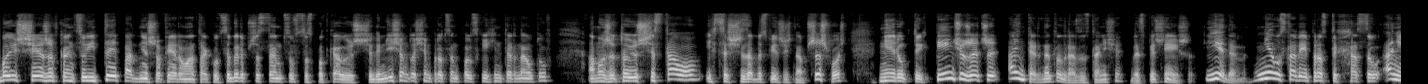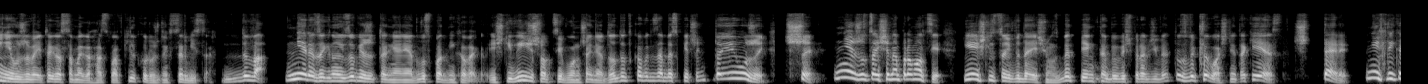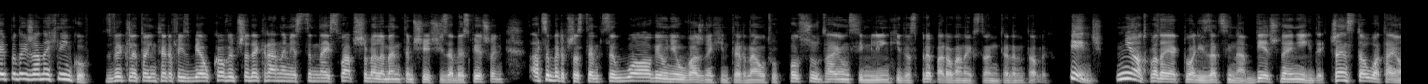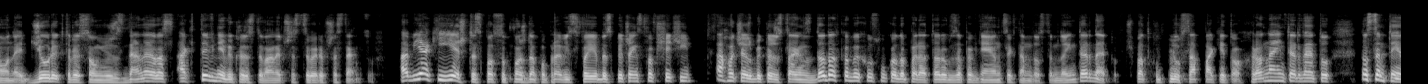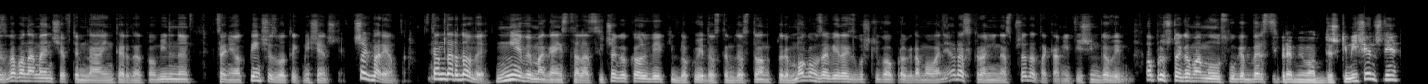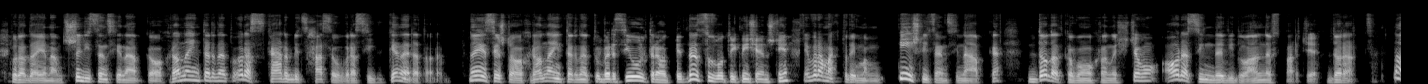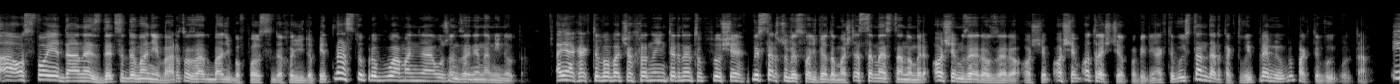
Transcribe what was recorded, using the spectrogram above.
Boisz się, że w końcu i ty padniesz ofiarą ataku cyberprzestępców, co spotkało już 78% polskich internautów? A może to już się stało i chcesz się zabezpieczyć na przyszłość? Nie rób tych pięciu rzeczy, a internet od razu stanie się bezpieczniejszy. 1. Nie ustawiaj prostych haseł, ani nie używaj tego samego hasła w kilku różnych serwisach. 2. Nie rezygnuj z uwierzytelniania dwuskładnikowego. Jeśli widzisz opcję włączenia dodatkowych zabezpieczeń, to jej użyj. 3. Nie rzucaj się na promocję. Jeśli coś wydaje się zbyt piękne, by być prawdziwe, to zwykle właśnie takie jest. 4. Nie klikaj podejrzanych linków. Zwykle to interfejs białkowy przed ekranem jest tym najsłabszym elementem sieci zabezpieczeń, a cyberprzestępcy łowią nieuważnych internautów, podrzucając im linki do spreparowanych stron internetowych. 5. Nie odkładaj aktualizacji na wieczne nigdy. Często łatają one dziury, które są już znane oraz aktywnie wykorzystywane przez cyberprzestępców. A w jaki jeszcze sposób można poprawić swoje bezpieczeństwo w sieci? A chociażby korzystając z dodatkowych usług od operatorów zapewniających nam dostęp do internetu. W przypadku Plusa pakiet ochrona internetu dostępny jest w abonamencie, w tym na internet mobilny, w cenie od 5 zł miesięcznie. Standardowy nie wymaga instalacji czegokolwiek i blokuje dostęp do stron, które mogą zawierać złośliwe oprogramowanie oraz chroni nas przed atakami phishingowymi. Oprócz tego mamy usługę w wersji premium od dyszki miesięcznie, która daje nam trzy licencje na apkę ochrona internetu oraz skarbiec haseł wraz z ich generatorem. No i jest jeszcze ochrona internetu w wersji ultra od 15 zł miesięcznie, w ramach której mamy 5 licencji na apkę, dodatkową ochronę sieciową oraz indywidualne wsparcie doradcy. No a o swoje dane zdecydowanie warto zadbać, bo w Polsce dochodzi do 15 prób włamania urządzenia na minutę. A jak aktywować ochronę internetu w plusie? Wystarczy wysłać wiadomość SMS na numer 80088 o treści odpowiednio aktywuj standard, aktywuj premium lub aktywuj ultra. I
